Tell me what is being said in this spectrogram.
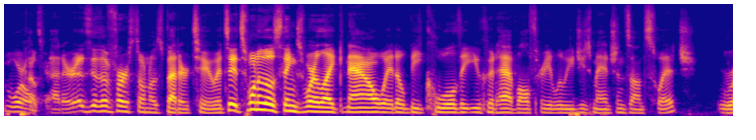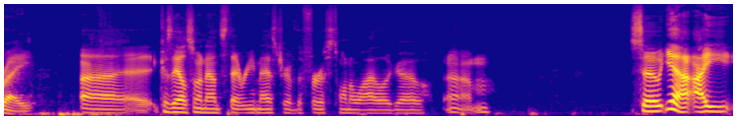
world's Okay. better. The first one was better too. It's it's one of those things where like now it'll be cool that you could have all three Luigi's mansions on Switch. right. because they also announced that remaster of the first one a while ago. Um, so yeah, I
